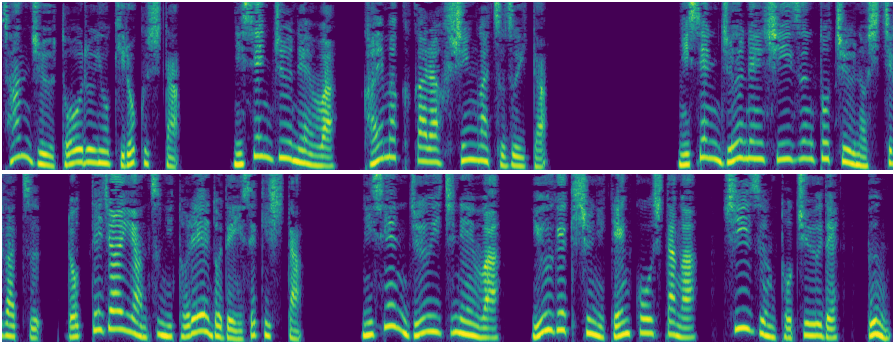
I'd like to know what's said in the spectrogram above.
30盗塁を記録した。2010年は開幕から不振が続いた。2010年シーズン途中の7月、ロッテジャイアンツにトレードで移籍した。2011年は遊撃手に転向したが、シーズン途中で、文、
